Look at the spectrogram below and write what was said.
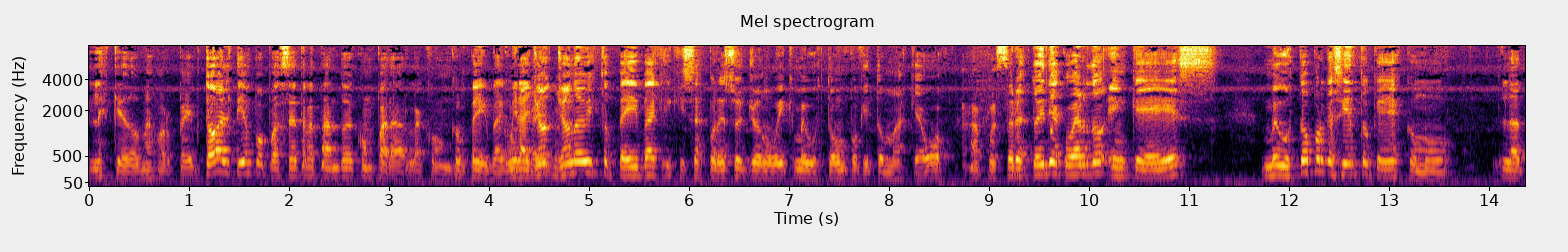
les quedó mejor Payback. Todo el tiempo pasé tratando de compararla con, Con Payback. con Mira, Yo, Payback. yo no he visto Payback y quizás por eso John Wick me gustó un poquito más que a vos. Ah, pues sí. Pero estoy de acuerdo en que es... Me gustó porque siento que es como la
